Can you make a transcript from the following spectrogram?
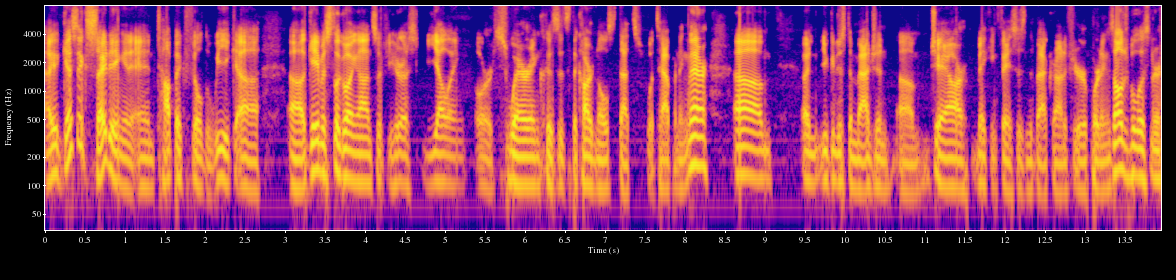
I- guess, exciting and, and topic-filled week. Uh, uh, game is still going on, so if you hear us yelling or swearing because it's the Cardinals, that's what's happening there. Um, and you can just imagine um, Jr. making faces in the background if you're reporting as eligible listener.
